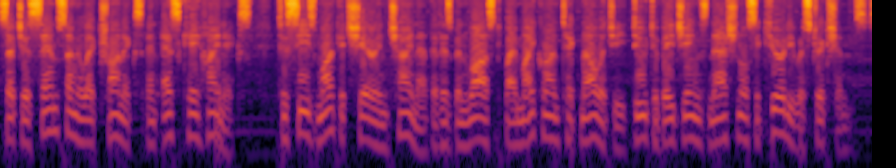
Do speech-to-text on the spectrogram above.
such as Samsung Electronics and SK Hynix, to seize market share in China that has been lost by Micron technology due to Beijing's national security restrictions.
